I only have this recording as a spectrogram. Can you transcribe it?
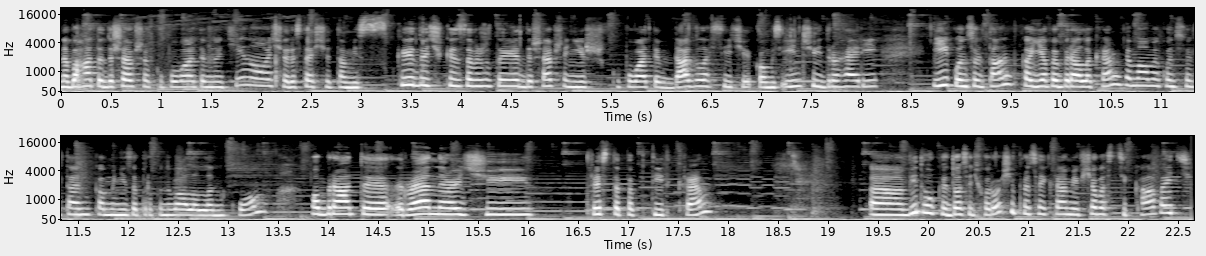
Набагато дешевше купувати в Notino через те, що там і скидочки завжди дешевше, ніж купувати в Дагласі чи якомусь іншій дрогерії. І консультантка, я вибирала крем для мами. Консультантка мені запропонувала Lancome обрати Renergy 300 пептид крем. Е, Відгуки досить хороші про цей крем. Якщо вас цікавить,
